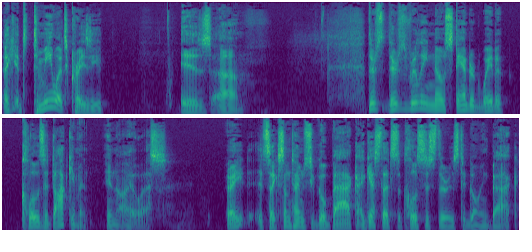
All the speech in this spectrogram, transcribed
like, to me, what's crazy is um, there's there's really no standard way to close a document in iOS. Right? It's like sometimes you go back. I guess that's the closest there is to going back.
